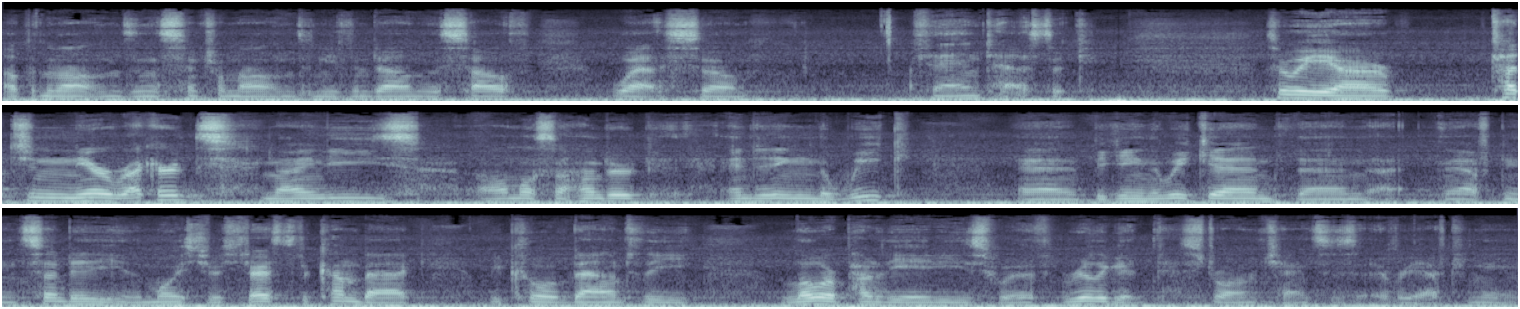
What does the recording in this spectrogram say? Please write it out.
up in the mountains, in the central mountains, and even down in the southwest. So, fantastic. So we are touching near records, 90s, almost 100, ending the week and beginning the weekend, then uh, in the afternoon Sunday, the moisture starts to come back. We cool down to the lower part of the 80s with really good storm chances every afternoon.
